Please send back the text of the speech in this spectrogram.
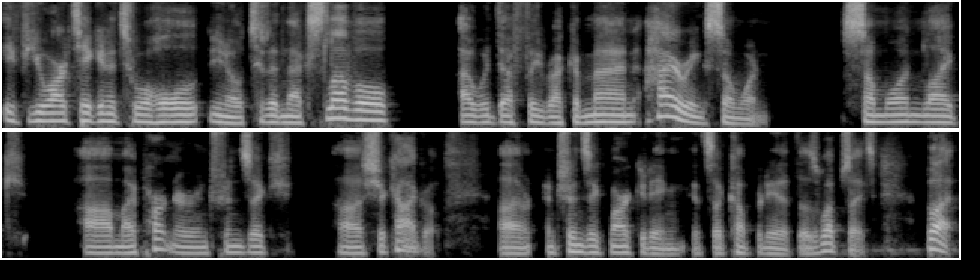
if you are taking it to a whole you know to the next level i would definitely recommend hiring someone. Someone like uh, my partner intrinsic uh, chicago uh, intrinsic marketing. It's a company that does websites. But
